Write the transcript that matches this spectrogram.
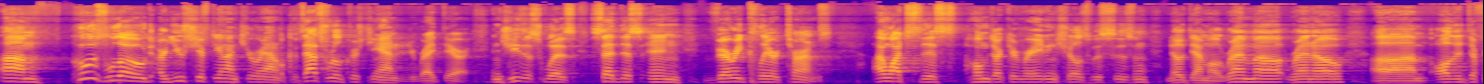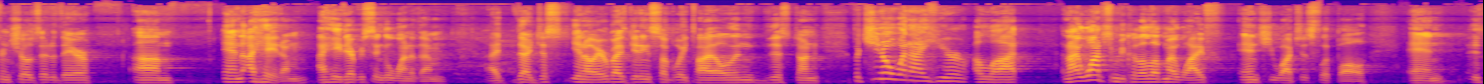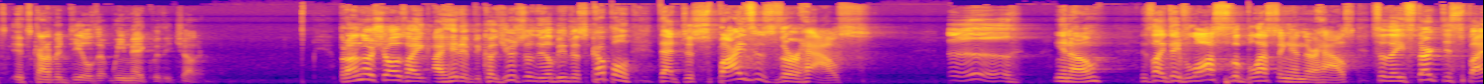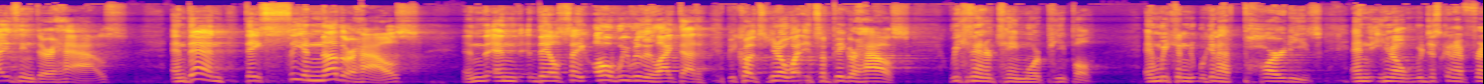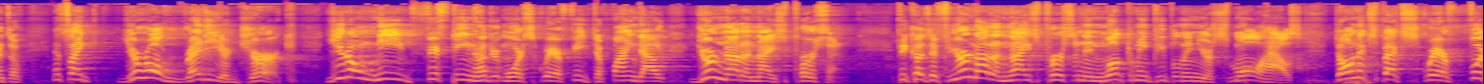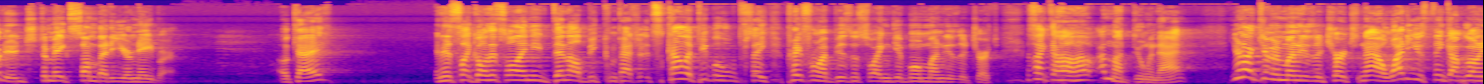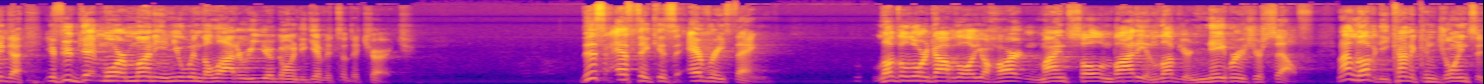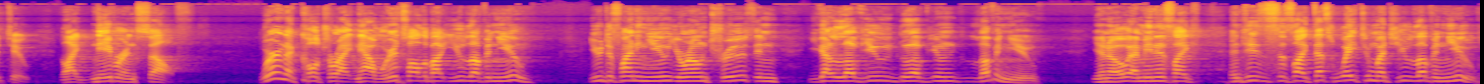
Um, whose load are you shifting onto your animal? Because that's real Christianity right there. And Jesus was said this in very clear terms. I watched this home decorating shows with Susan, No Demo Remo, Reno, um, all the different shows that are there. Um, and I hate them. I hate every single one of them. I, I just, you know, everybody's getting subway tile and this done. But you know what I hear a lot? And I watch them because I love my wife and she watches football. And it's, it's kind of a deal that we make with each other. But on those shows, I, I hate it because usually there'll be this couple that despises their house. Ugh, you know, it's like they've lost the blessing in their house, so they start despising their house. And then they see another house and, and they'll say, Oh, we really like that because you know what? It's a bigger house. We can entertain more people and we can, we're gonna have parties and you know, we're just gonna have friends over. It's like, you're already a jerk. You don't need 1,500 more square feet to find out you're not a nice person. Because if you're not a nice person in welcoming people in your small house, don't expect square footage to make somebody your neighbor okay? And it's like, oh, that's all I need, then I'll be compassionate. It's kind of like people who say, pray for my business so I can give more money to the church. It's like, oh, I'm not doing that. You're not giving money to the church now. Why do you think I'm going to, if you get more money and you win the lottery, you're going to give it to the church? This ethic is everything. Love the Lord God with all your heart and mind, soul, and body, and love your neighbor as yourself. And I love it. He kind of conjoins the two, like neighbor and self. We're in a culture right now where it's all about you loving you, you defining you, your own truth, and you got to love you, love you, loving you. You know, I mean, it's like, and Jesus is like, that's way too much you loving you.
